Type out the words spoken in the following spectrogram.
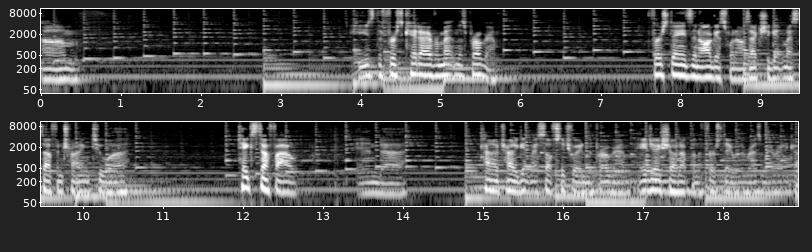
Um, he's the first kid I ever met in this program. First days in August when I was actually getting my stuff and trying to uh, take stuff out and uh, kind of try to get myself situated in the program. AJ showed up on the first day with a resume ready to go.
